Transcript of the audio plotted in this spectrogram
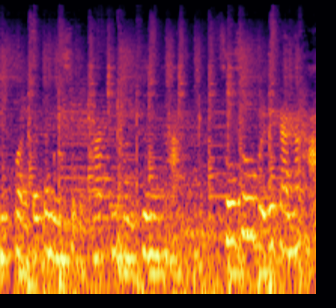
ทุกคนก็จะมีสุขภาพที่ดีขึ้นค่ะ สู้ๆไปด้วยกันนะคะ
